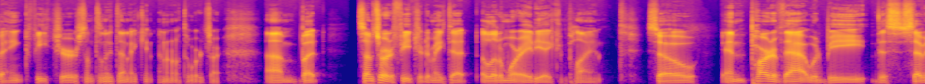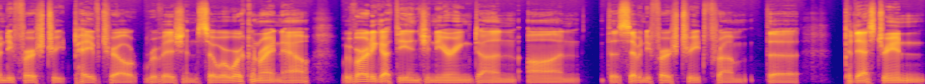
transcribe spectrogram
bank feature or something like that. I can't I don't know what the words are, um, but some sort of feature to make that a little more ADA compliant. So and part of that would be this 71st Street paved trail revision. So we're working right now. We've already got the engineering done on the 71st Street from the pedestrian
